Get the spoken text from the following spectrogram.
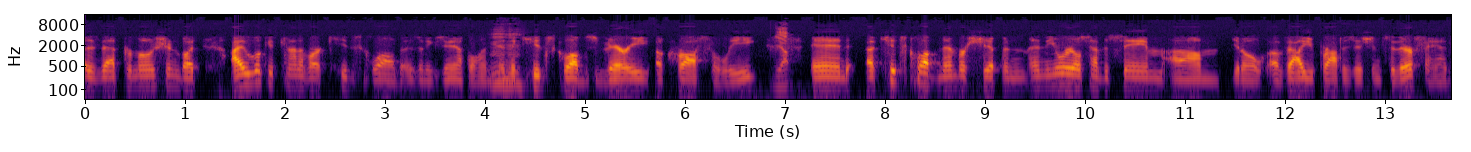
as that promotion, but I look at kind of our kids club as an example, and, mm-hmm. and the mm-hmm. kids clubs vary across the league. Yep. And a kids club membership, and, and the Orioles have the same, um, you know, a value proposition to their fans.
